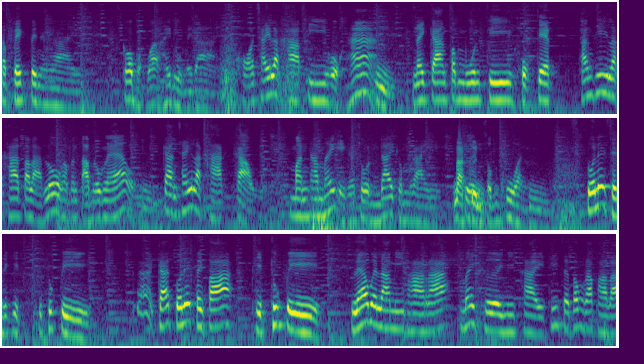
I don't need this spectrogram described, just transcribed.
สเปคเป็นยังไงก็บอกว่าให้ดูไม่ได้ ขอใช้ราคาปีอืม65 ในการประมูลปี 67 ทั้งที่ราคาตลาดโลกอะมันต่ำลงแล้วอืมการใช้ราคาเก่า มันทำให้เอกชนได้กำไรมากขึ้นเสมควรอืมตัวเลขเศรษฐกิจผิดทุกปี การตัวเลขไฟฟ้าผิดทุกปี แล้วเวลามีภาระไม่เคยมีใครที่จะต้องรับภาระ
